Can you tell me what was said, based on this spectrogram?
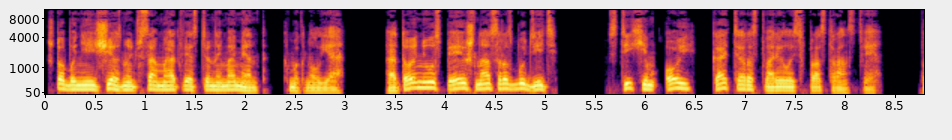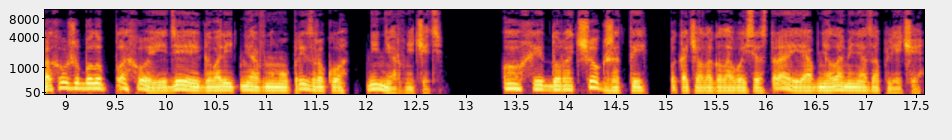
чтобы не исчезнуть в самый ответственный момент, хмыкнул я. А то не успеешь нас разбудить. С тихим «ой» Катя растворилась в пространстве. Похоже, было плохой идеей говорить нервному призраку не нервничать. «Ох и дурачок же ты!» — покачала головой сестра и обняла меня за плечи.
